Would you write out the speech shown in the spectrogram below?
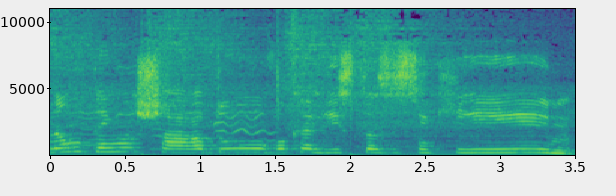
não tenho achado vocalistas assim que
